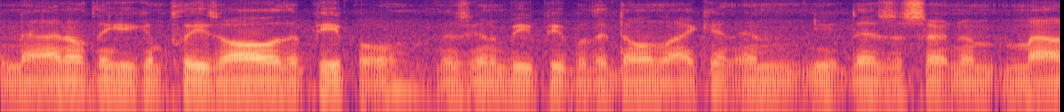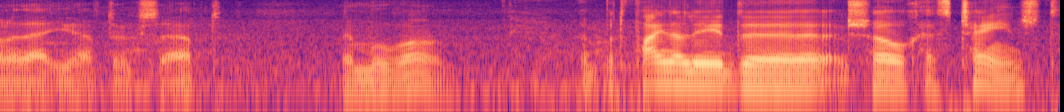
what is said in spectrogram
Now I don't think you can please all of the people. There's going to be people that don't like it, and you, there's a certain amount of that you have to accept and move on. But finally, the show has changed.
